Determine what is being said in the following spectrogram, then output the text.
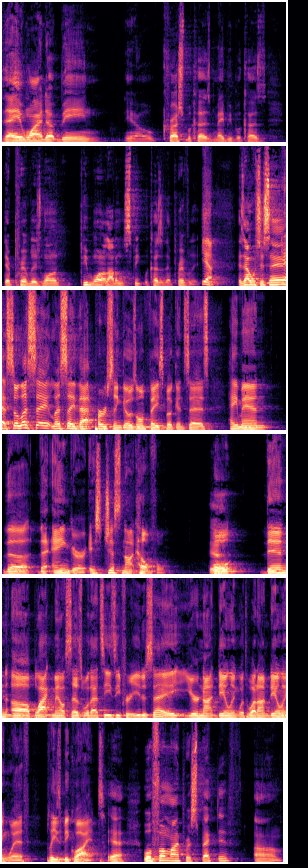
they wind up being, you know, crushed because maybe because their privilege want people won't allow them to speak because of their privilege. Yeah. Is that what you're saying? Yeah, so let's say let's say that person goes on Facebook and says, "Hey man, the the anger is just not helpful." Yeah. Well, then uh, blackmail says, "Well, that's easy for you to say. You're not dealing with what I'm dealing with. Please be quiet." Yeah. Well, from my perspective, um,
